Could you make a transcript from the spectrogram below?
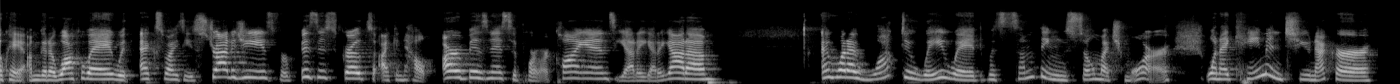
okay, I'm going to walk away with XYZ strategies for business growth so I can help our business, support our clients, yada, yada, yada. And what I walked away with was something so much more. When I came into Necker,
